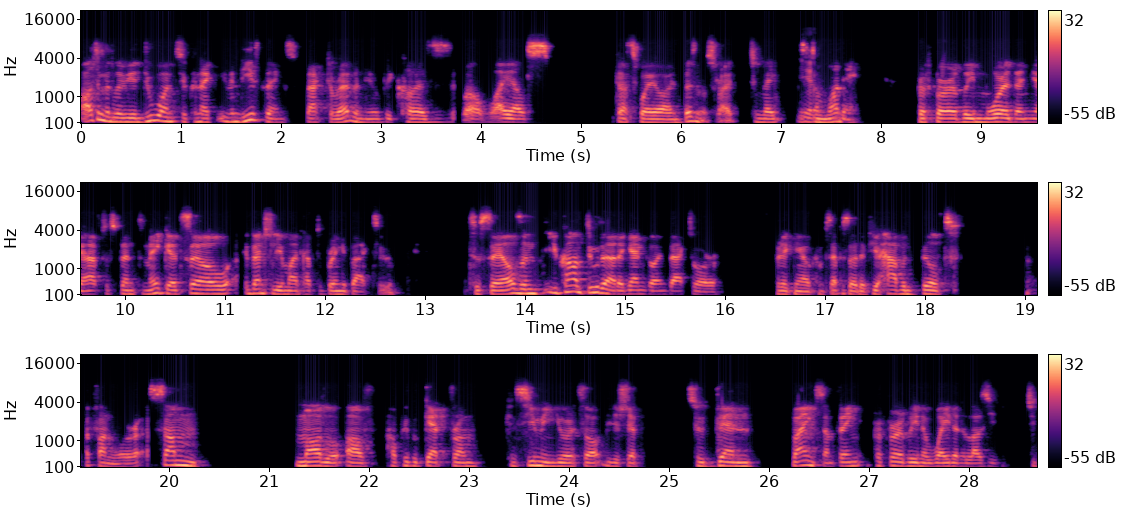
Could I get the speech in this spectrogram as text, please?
ultimately we do want to connect even these things back to revenue because, well, why else? That's why you're in business, right? To make yeah. some money, preferably more than you have to spend to make it. So eventually you might have to bring it back to to sales. And you can't do that again, going back to our predicting outcomes episode, if you haven't built a funnel or some model of how people get from consuming your thought leadership to then buying something, preferably in a way that allows you to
